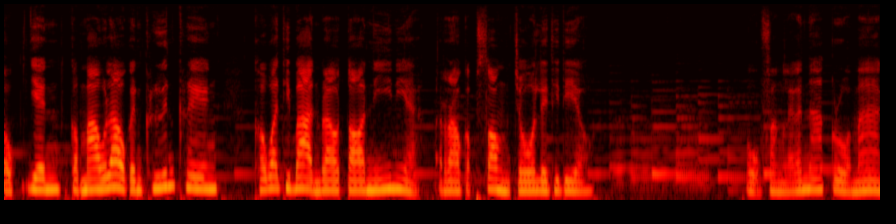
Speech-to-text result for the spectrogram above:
ตกเย็นก็เมาเหล้ากันคลื้นเครง เขาว่าที่บ้านเราตอนนี้เนี่ยเรากับซ่องโจรเลยทีเดียว โอ้ฟังแล้วก็น่ากลัวมาก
